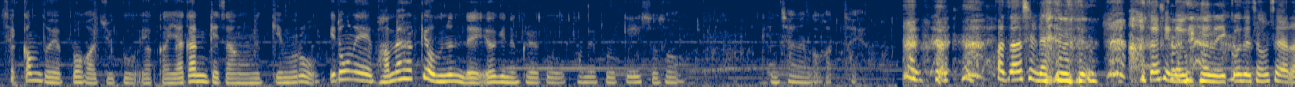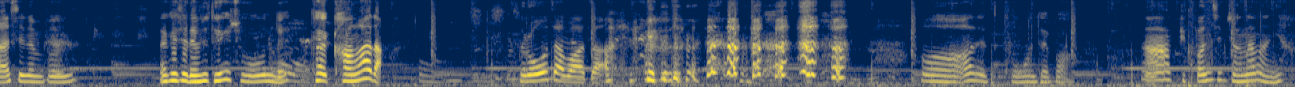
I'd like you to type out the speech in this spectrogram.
색감도 예뻐가지고, 약간 야간 개장 느낌으로, 이 동네에 밤에 할 게 없는데, 여기는 그래도 밤에 볼 게 있어서 괜찮은 것 같아요. 화장실 내는, 화장실 내는 이곳에 정찰을 하시는 분. 아, 그래서 냄새 되게 좋은데? 가- 강하다. 들어오자마자. 와, 안에 공원 대박. 아, 빛번집 장난 아니야.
